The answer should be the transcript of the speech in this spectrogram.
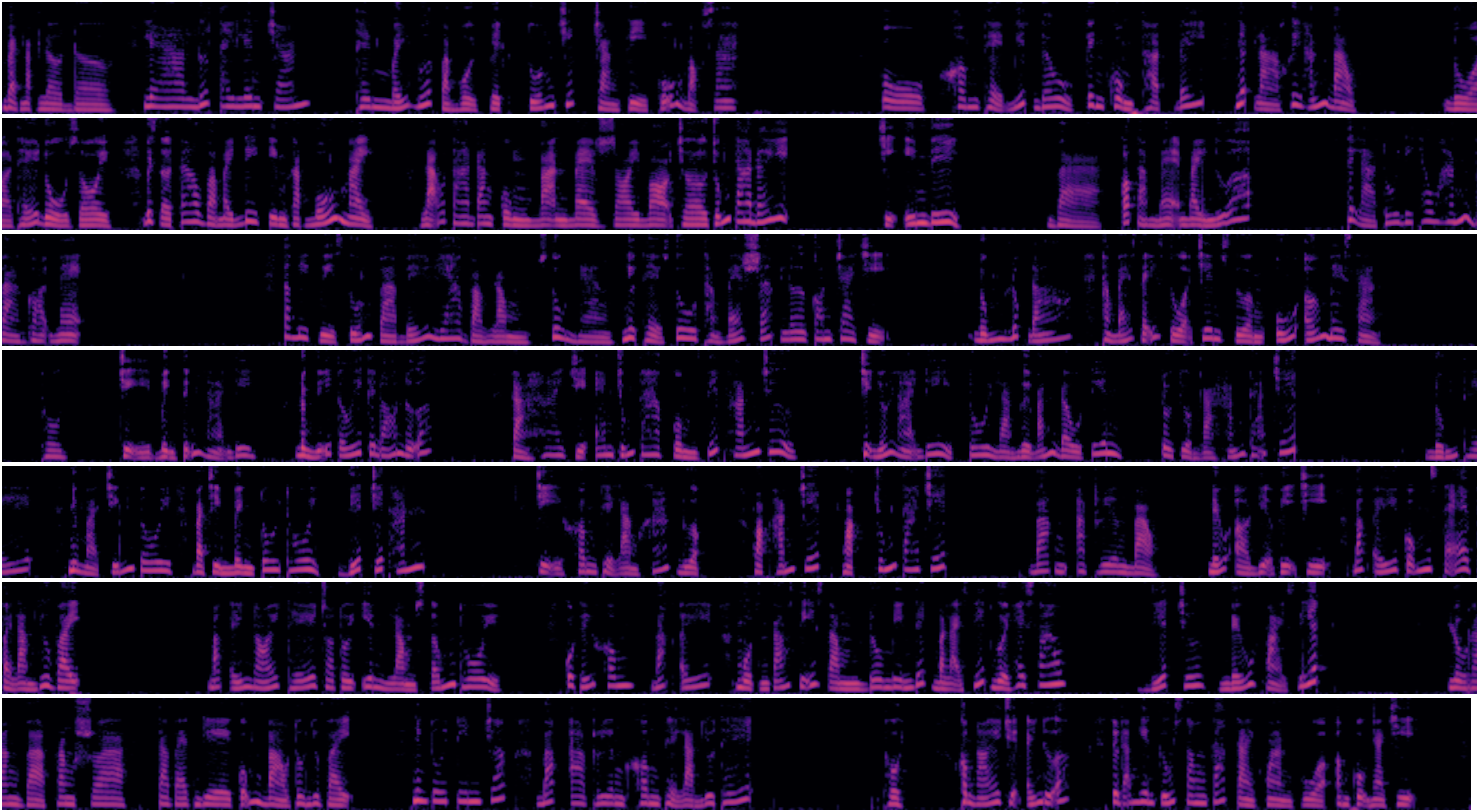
Vẻ mặt lờ đờ, Lea lướt tay lên chán, thêm mấy bước và ngồi phịch xuống chiếc tràng kỳ cũ bọc ra. Cô không thể biết đâu, kinh khủng thật đấy, nhất là khi hắn bảo. Đùa thế đủ rồi, bây giờ tao và mày đi tìm gặp bố mày. Lão ta đang cùng bạn bè dòi bọ chờ chúng ta đấy. Chị im đi. Và có cả mẹ mày nữa. Thế là tôi đi theo hắn và gọi mẹ. Cami quỳ xuống và bế Lea vào lòng, su nàng như thể su thằng bé sát lơ con trai chị. Đúng lúc đó, thằng bé dãy rụa trên giường ú ớ mê sảng. Thôi, chị bình tĩnh lại đi, đừng nghĩ tới cái đó nữa. Cả hai chị em chúng ta cùng giết hắn chứ. Chị nhớ lại đi, tôi là người bắn đầu tiên, tôi tưởng là hắn đã chết. Đúng thế, nhưng mà chính tôi và chỉ mình tôi thôi giết chết hắn. Chị không thể làm khác được, hoặc hắn chết hoặc chúng ta chết. Bác Adrien bảo, nếu ở địa vị chị, bác ấy cũng sẽ phải làm như vậy. Bác ấy nói thế cho tôi yên lòng sống thôi. Cô thấy không, bác ấy, một giáo sĩ dòng Dominic mà lại giết người hay sao? Giết chứ, nếu phải giết. Laurent và François Tavernier cũng bảo tôi như vậy. Nhưng tôi tin chắc bác Adrien không thể làm như thế. Thôi, không nói chuyện ấy nữa. Tôi đã nghiên cứu xong các tài khoản của ông cụ nhà chị.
